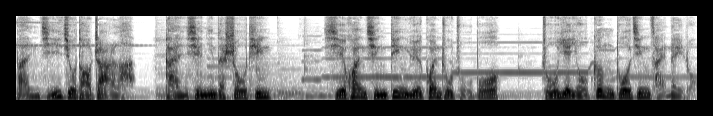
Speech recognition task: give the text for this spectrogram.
本集就到这儿了，感谢您的收听，喜欢请订阅关注主播，主页有更多精彩内容。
